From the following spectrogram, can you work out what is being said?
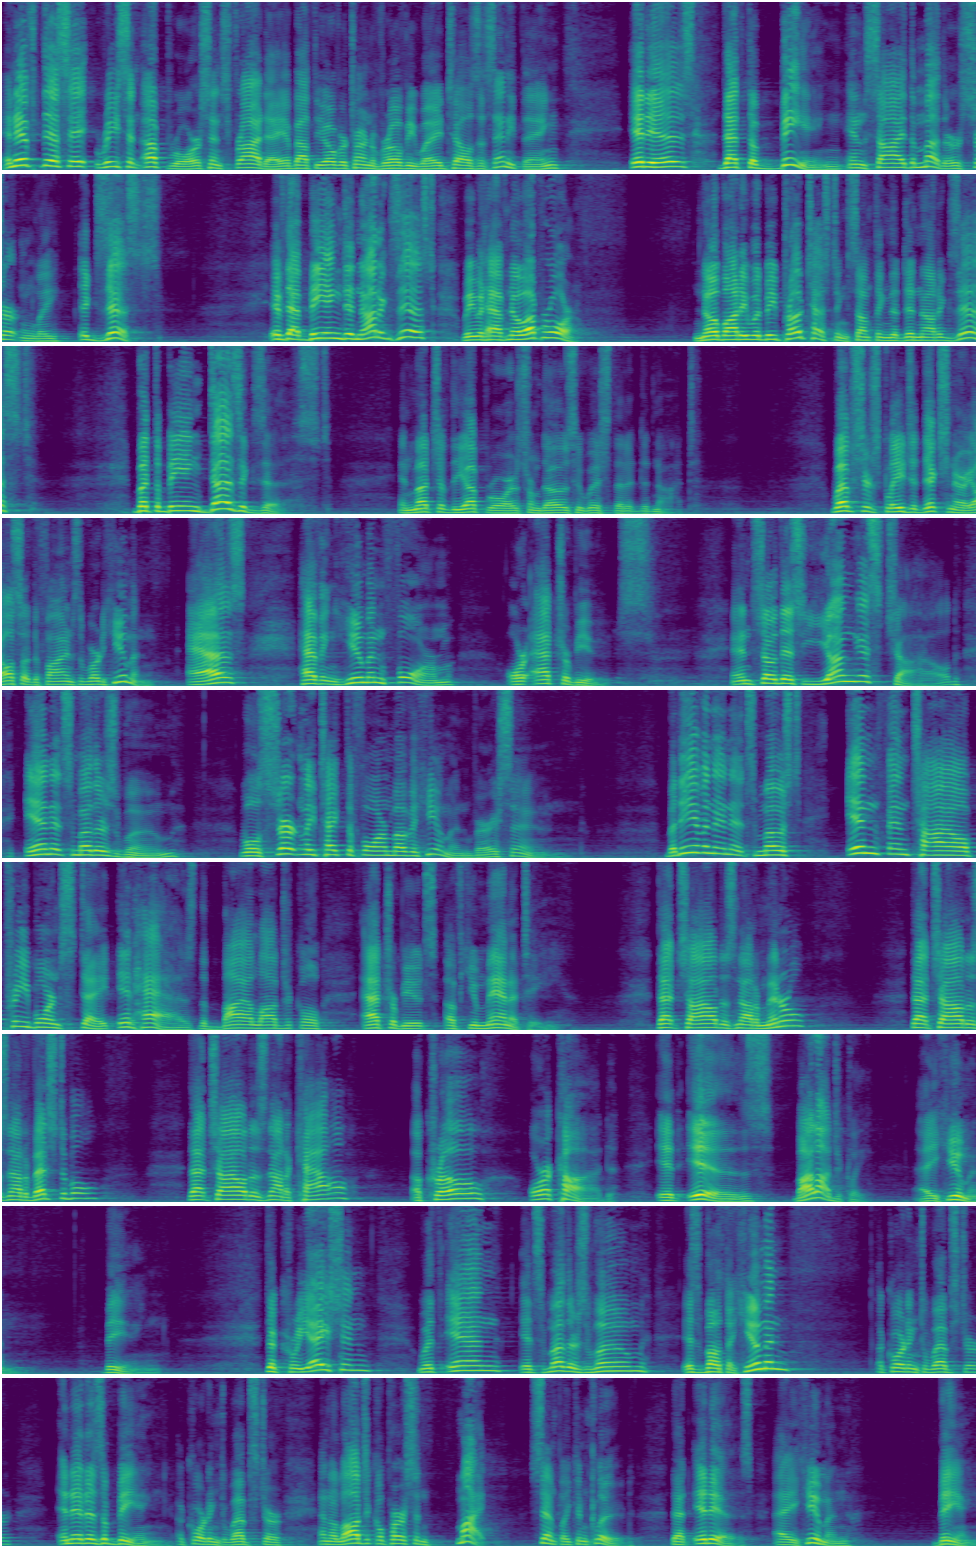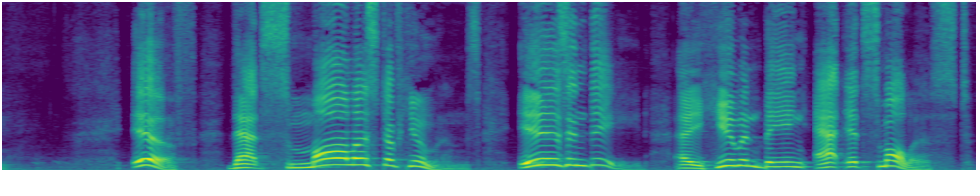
And if this recent uproar since Friday about the overturn of Roe v. Wade tells us anything, it is that the being inside the mother certainly exists. If that being did not exist, we would have no uproar. Nobody would be protesting something that did not exist. But the being does exist, and much of the uproar is from those who wish that it did not. Webster's Collegiate Dictionary also defines the word human as having human form or attributes. And so, this youngest child in its mother's womb will certainly take the form of a human very soon. But even in its most infantile preborn state, it has the biological attributes of humanity. That child is not a mineral, that child is not a vegetable. That child is not a cow, a crow, or a cod. It is, biologically, a human being. The creation within its mother's womb is both a human, according to Webster, and it is a being, according to Webster. And a logical person might simply conclude that it is a human being. If that smallest of humans is indeed a human being at its smallest,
